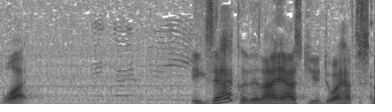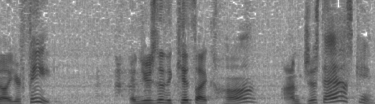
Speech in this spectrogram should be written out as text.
what? Exactly. Then I ask you, do I have to smell your feet? And usually the kid's like, huh? I'm just asking.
